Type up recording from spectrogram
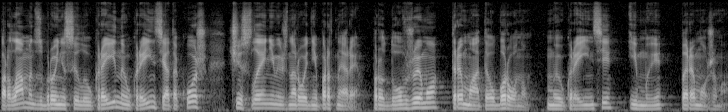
парламент, збройні сили України, українці, а також численні міжнародні партнери. Продовжуємо тримати оборону. Ми українці, і ми переможемо.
